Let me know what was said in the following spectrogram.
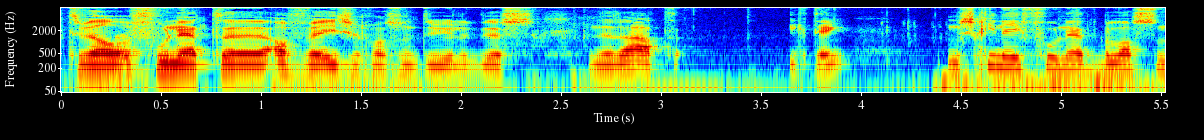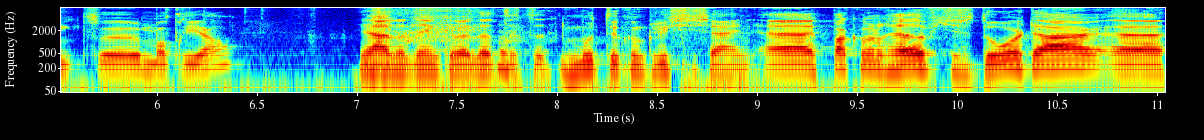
Terwijl Nee. Fournette eh, afwezig was natuurlijk. Dus inderdaad, ik denk... Misschien heeft Fournette belastend eh, materiaal. Ja, dat denken we. Dat, dat, dat moet de conclusie zijn. Eh, pakken we nog heel eventjes door daar. Eh,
